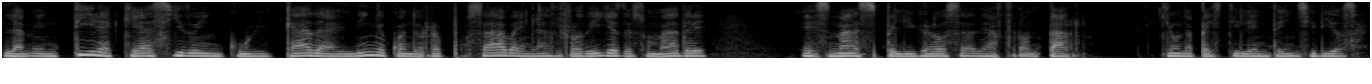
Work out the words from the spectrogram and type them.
la mentira que ha sido inculcada al niño cuando reposaba en las rodillas de su madre, es más peligrosa de afrontar que una pestilente insidiosa.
